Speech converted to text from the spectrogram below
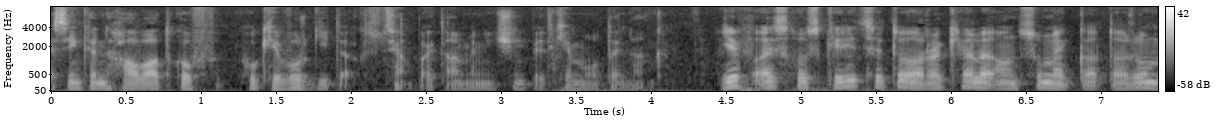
այսինքն հավատքով հոգևոր գիտակցությամբ այդ ամեն ինչին պետք է մոտենանք Եվ այս խոսքերից հետո առաքյալը անցում է կատարում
